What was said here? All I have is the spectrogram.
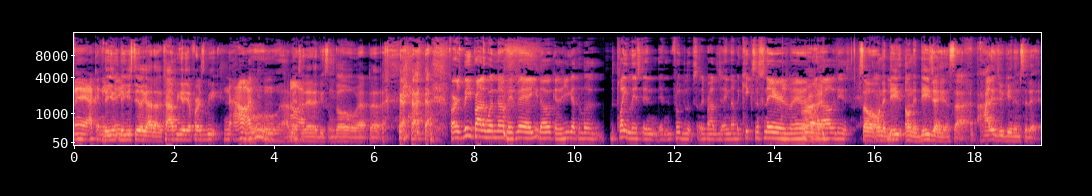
Man, I couldn't Do you do you still got a copy of your first beat? Nah, I, Ooh, I bet you that'd be some gold right there. First beat probably wasn't up it, man, you know, because you got the little the playlist in, in Fruity Loops, so they probably just ain't nothing but kicks and snares, man. Right. All it is. so on the D on the DJing side, how did you get into that?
